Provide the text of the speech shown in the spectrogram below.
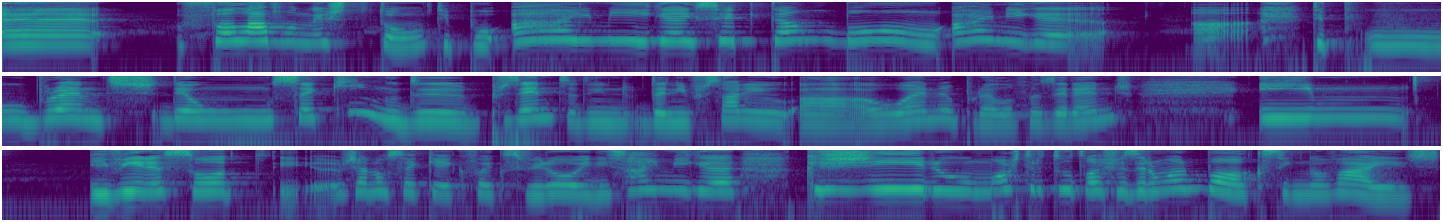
uh, falavam neste tom, tipo, ai amiga, isso é tão bom, ai amiga. Ah. Tipo, o Branch deu um saquinho de presente de, de aniversário à, à Ana por ela fazer anos e, e vira-se outro, já não sei quem é que foi que se virou e disse: Ai amiga, que giro, mostra tudo, vais fazer um unboxing, não vais?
